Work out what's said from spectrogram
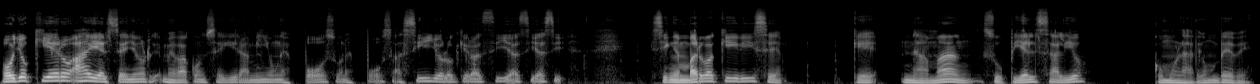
O yo quiero, ay, el Señor me va a conseguir a mí un esposo, una esposa, así, yo lo quiero así, así, así. Sin embargo, aquí dice que Naamán, su piel salió como la de un bebé.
